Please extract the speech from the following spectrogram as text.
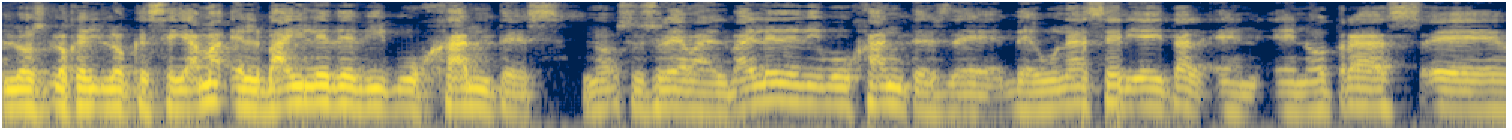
lo, que, se llama el baile de dibujantes, ¿no? Se suele llamar el baile de dibujantes de, de una serie y tal en, en otras eh,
